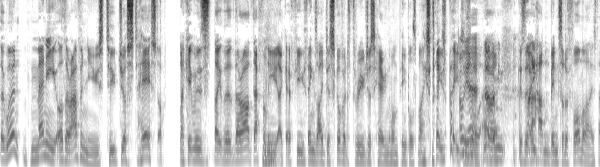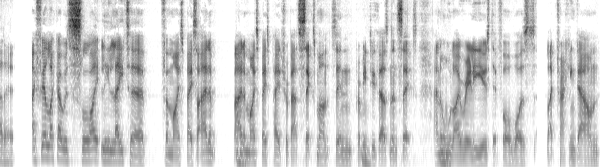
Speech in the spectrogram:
there weren't many other avenues to just hear stuff. Like it was like the, there are definitely mm-hmm. like a few things I discovered through just hearing them on people's MySpace pages oh, yeah. or whatever. No, I mean because that hadn't been sort of formalized, had it? I feel like I was slightly later for MySpace. I had a. I had a mm-hmm. MySpace page for about six months in probably mm. 2006, and mm. all I really used it for was like tracking down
